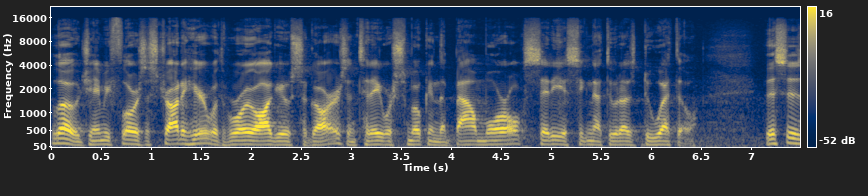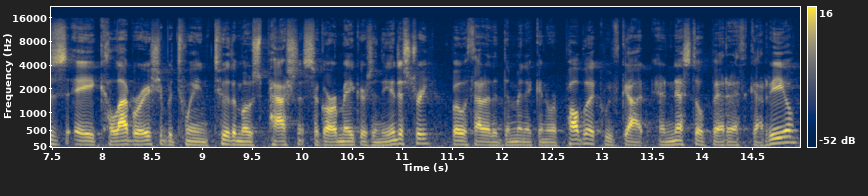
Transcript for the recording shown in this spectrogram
Hello, Jamie Flores Estrada here with Royal Agio Cigars, and today we're smoking the Balmoral Serie Signaturas Dueto. This is a collaboration between two of the most passionate cigar makers in the industry, both out of the Dominican Republic. We've got Ernesto Perez Carrillo,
